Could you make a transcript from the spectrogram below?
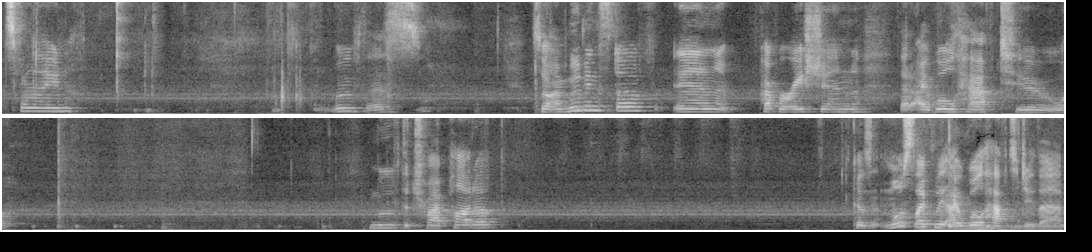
It's fine. Move this. So I'm moving stuff in preparation that I will have to move the tripod up Because most likely I will have to do that.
